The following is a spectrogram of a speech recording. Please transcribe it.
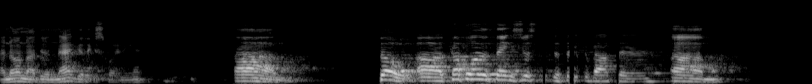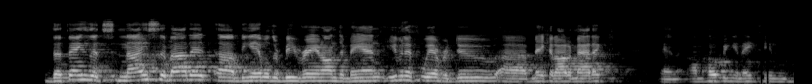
I know I'm not doing that good explaining it. Um, so uh, a couple other things just to think about there. Um, the thing that's nice about it, uh, being able to be ran on demand, even if we ever do uh, make it automatic, and I'm hoping in 18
